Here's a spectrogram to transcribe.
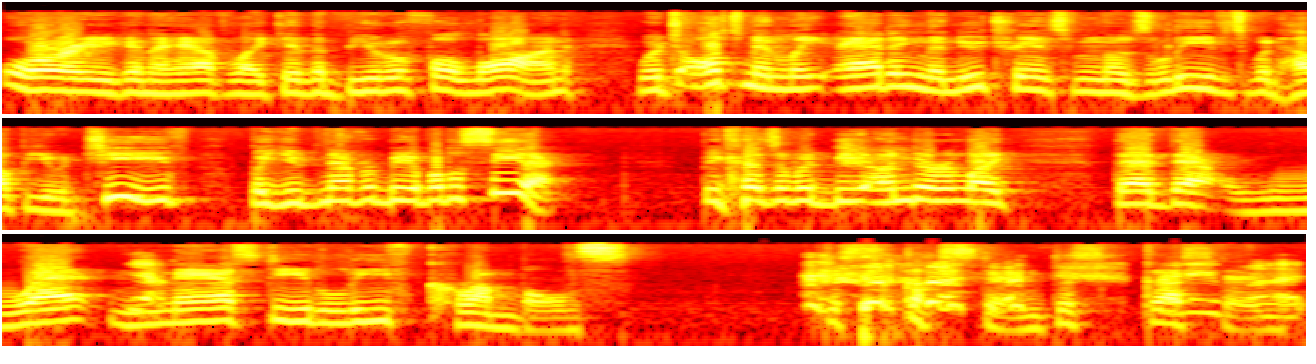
or are you going to have like the beautiful lawn, which ultimately adding the nutrients from those leaves would help you achieve, but you'd never be able to see it because it would be under like that that wet, yeah. nasty leaf crumbles. Disgusting, disgusting.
